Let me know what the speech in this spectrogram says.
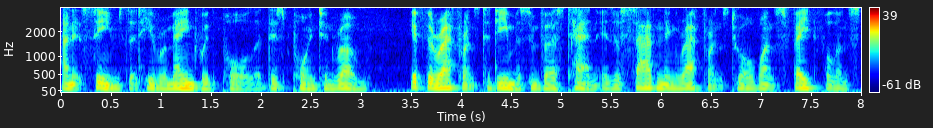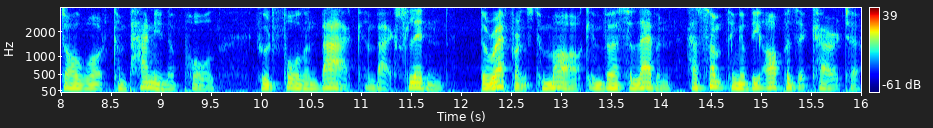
and it seems that he remained with Paul at this point in Rome. If the reference to Demas in verse 10 is a saddening reference to a once faithful and stalwart companion of Paul who had fallen back and backslidden, the reference to Mark in verse 11 has something of the opposite character.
